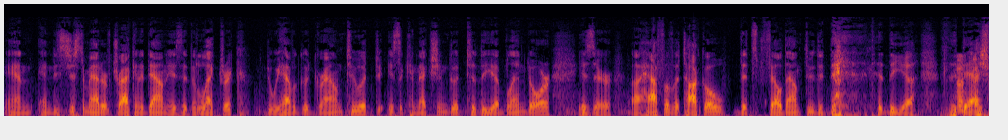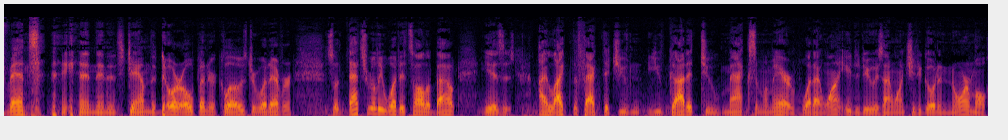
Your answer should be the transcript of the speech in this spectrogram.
And and it's just a matter of tracking it down. Is it electric? Do we have a good ground to it? Is the connection good to the uh, blend door? Is there a half of a taco that's fell down through the the uh, the dash vents and then it's jammed the door open or closed or whatever? So that's really what it's all about. Is is I like the fact that you've you've got it to maximum air. What I want you to do is I want you to go to normal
